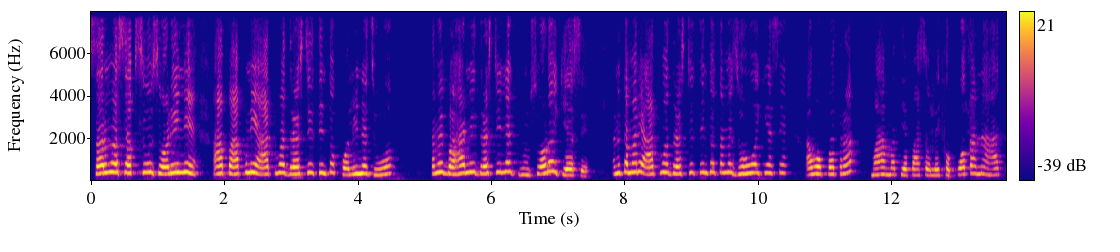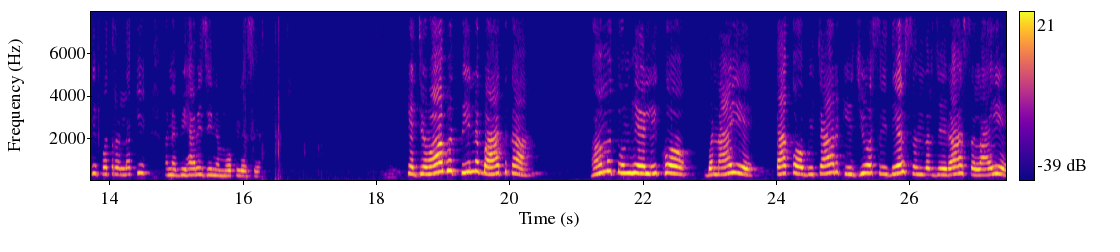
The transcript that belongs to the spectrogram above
સર્વ સક્ષુ છોડીને આપ આપની આત્મદ્રષ્ટિથી તો ખોલીને જુઓ. તમે બહારની દ્રષ્ટિને છોડો કહેશે અને તમારી આત્મદ્રષ્ટિથી તો તમે જોવો કહેશે. આવો પત્ર મહામતીએ પાછો લખ્યો પોતાના હાથથી પત્ર લખી અને બિહારીજીને મોકલે છે કે જવાબ તીન બાત કા હમ તુમ્હે લિખો બનાઈએ તાકો વિચાર કીજ્યો શ્રી દેવચંદ્રજી રાહ સલાઈએ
